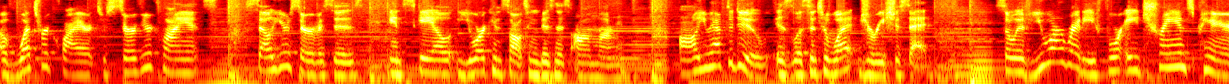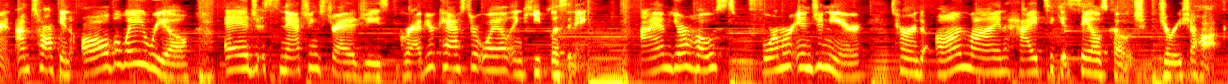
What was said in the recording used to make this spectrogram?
of what's required to serve your clients, sell your services, and scale your consulting business online. All you have to do is listen to what Jerisha said. So if you are ready for a transparent, I'm talking all the way real, edge snatching strategies, grab your castor oil and keep listening. I am your host, former engineer turned online high ticket sales coach, Jerisha Hawk.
